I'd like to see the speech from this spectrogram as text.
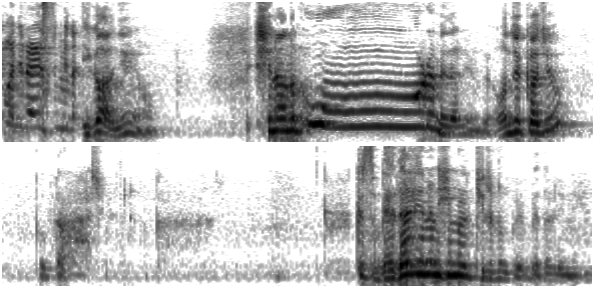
번이나 했습니다. 이거 아니에요. 신앙은 오래 매달리는 거예요. 언제까지요? 끝까지 매달려. 끝까지. 그래서 매달리는 힘을 기르는 거예요. 매달리는 힘.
